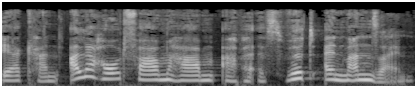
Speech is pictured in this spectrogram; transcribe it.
er kann alle Hautfarben haben, aber es wird ein Mann sein.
